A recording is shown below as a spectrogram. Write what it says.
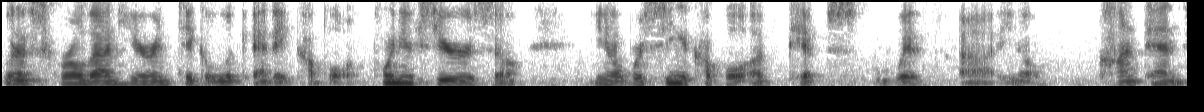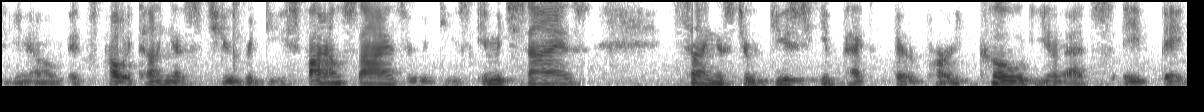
we're to scroll down here and take a look at a couple of pointers here. So, you know, we're seeing a couple of tips with, uh, you know, content. You know, it's probably telling us to reduce file size or reduce image size telling us to reduce the impact of third-party code. You know, that's a big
